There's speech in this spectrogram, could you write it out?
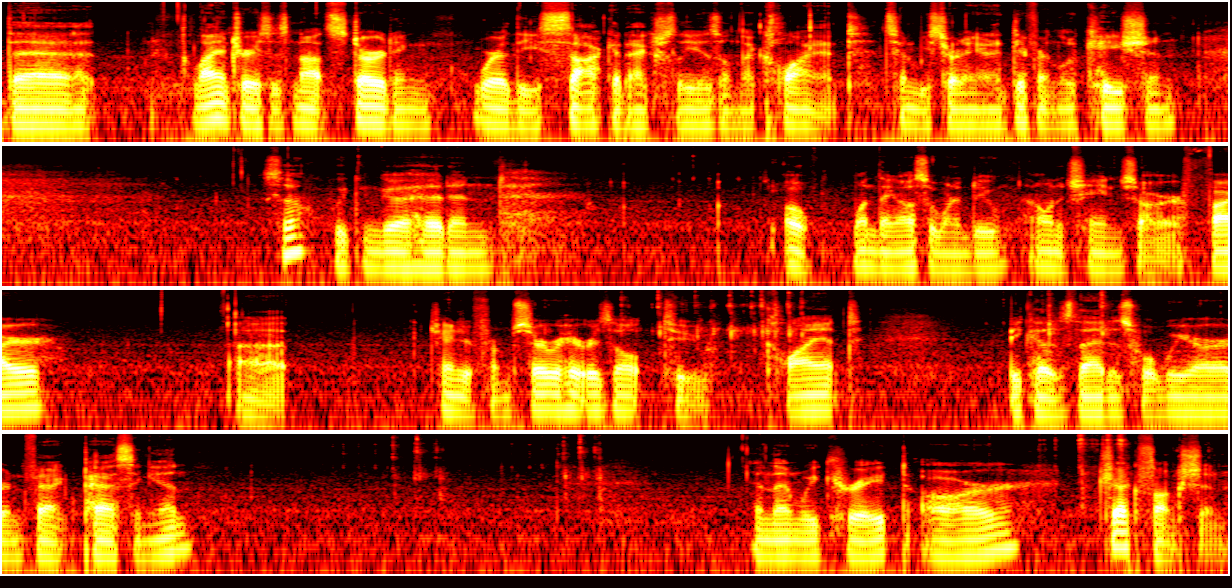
that line trace is not starting where the socket actually is on the client. It's going to be starting at a different location. So we can go ahead and, oh, one thing I also want to do, I want to change our fire, uh, change it from server hit result to client, because that is what we are in fact passing in. And then we create our check function.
